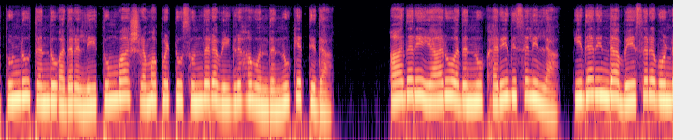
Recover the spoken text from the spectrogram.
ತುಂಡು ತಂದು ಅದರಲ್ಲಿ ತುಂಬಾ ಶ್ರಮಪಟ್ಟು ಸುಂದರ ವಿಗ್ರಹವೊಂದನ್ನು ಕೆತ್ತಿದ. ಆದರೆ ಯಾರೂ ಅದನ್ನು ಖರೀದಿಸಲಿಲ್ಲ. ಇದರಿಂದ ಬೇಸರಗೊಂಡ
